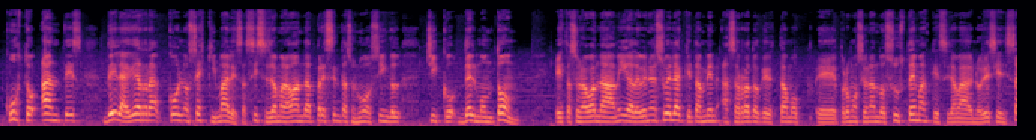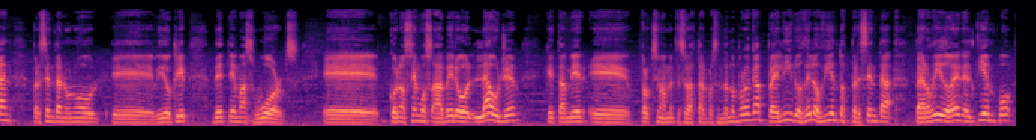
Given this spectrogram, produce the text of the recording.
Justo antes de la guerra con los esquimales, así se llama la banda, presenta su nuevo single Chico del Montón. Esta es una banda amiga de Venezuela que también hace rato que estamos eh, promocionando sus temas, que se llama Noresia y San. Presentan un nuevo eh, videoclip de temas Works. Eh, conocemos a Vero Lauger, que también eh, próximamente se va a estar presentando por acá. Peligros de los Vientos presenta Perdido en el Tiempo.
